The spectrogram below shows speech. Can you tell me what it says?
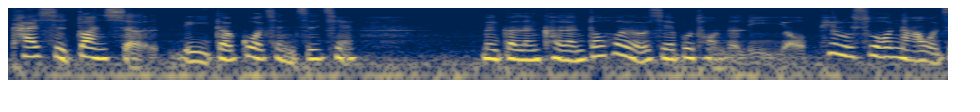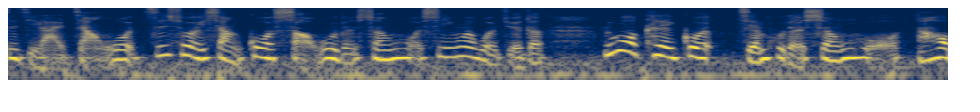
开始断舍离的过程之前，每个人可能都会有一些不同的理由。譬如说，拿我自己来讲，我之所以想过少物的生活，是因为我觉得，如果可以过简朴的生活，然后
